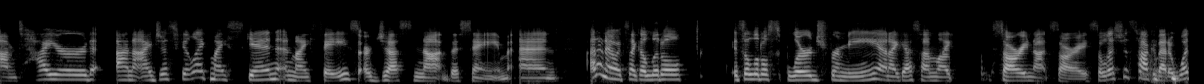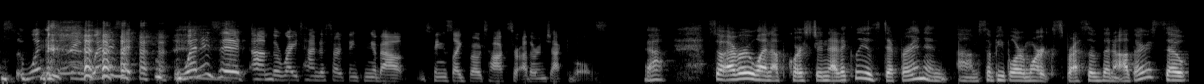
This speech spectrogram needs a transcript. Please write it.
I'm tired, and I just feel like my skin and my face are just not the same. And I don't know. It's like a little. It's a little splurge for me, and I guess I'm like sorry, not sorry. So let's just talk about it. What's what do you think? When is it? When is it um, the right time to start thinking about things like Botox or other injectables? Yeah. So everyone, of course, genetically is different, and um, some people are more expressive than others. So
